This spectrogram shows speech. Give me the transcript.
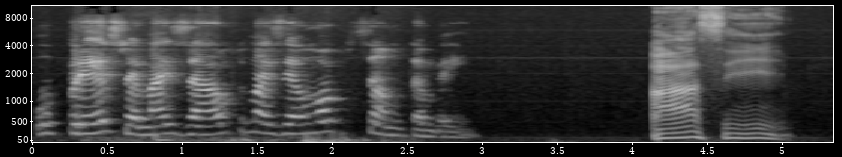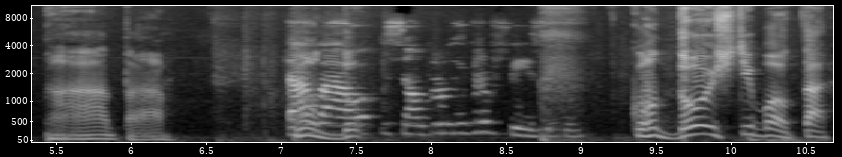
O preço é mais alto, mas é uma opção também. Ah, sim. Ah, tá. Tá lá do... a opção para o livro físico. Com dois te botar.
